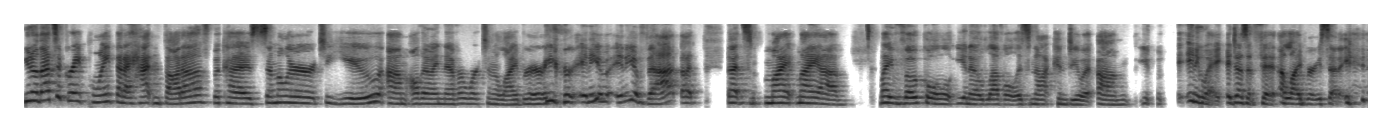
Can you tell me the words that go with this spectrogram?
You know, that's a great point that I hadn't thought of because similar to you, um, although I never worked in a library or any of any of that, that that's my my um my vocal, you know, level is not conduit. Um you, anyway, it doesn't fit a library setting.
